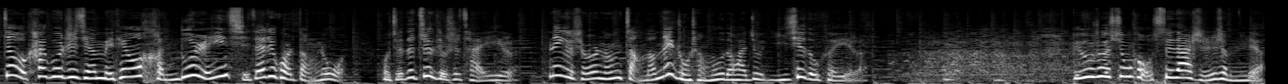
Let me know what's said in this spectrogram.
在我开播之前，每天有很多人一起在这块等着我，我觉得这就是才艺了。那个时候能长到那种程度的话，就一切都可以了。比如说胸口碎大石什么的。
